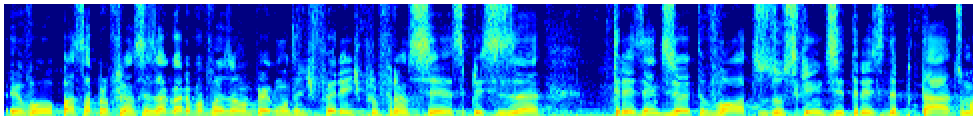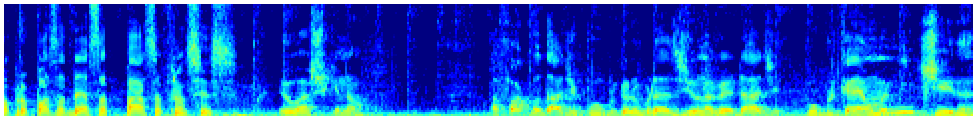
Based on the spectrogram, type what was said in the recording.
Eu vou passar pro francês agora, eu vou fazer uma pergunta diferente pro francês. Precisa 308 votos dos 513 deputados. Uma proposta dessa passa, francês? Eu acho que não. A faculdade pública no Brasil, na verdade, pública é uma mentira.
